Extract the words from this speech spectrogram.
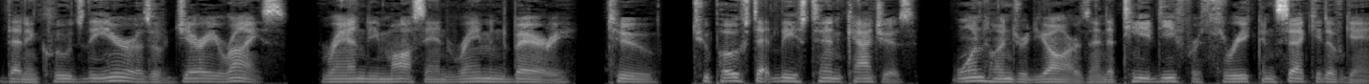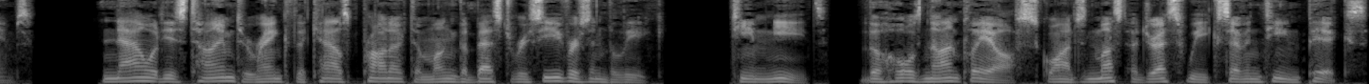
that includes the eras of Jerry Rice, Randy Moss and Raymond Berry, to, to post at least 10 catches, 100 yards and a TD for three consecutive games. Now it is time to rank the Cal's product among the best receivers in the league team needs, the whole's non-playoff squads must address Week 17 picks.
